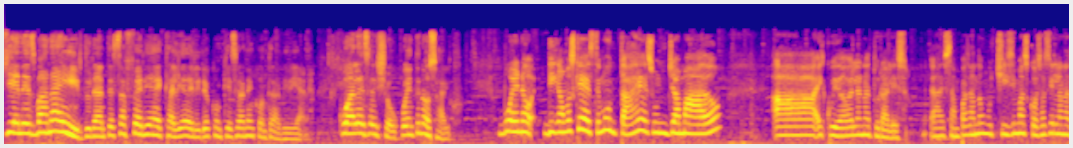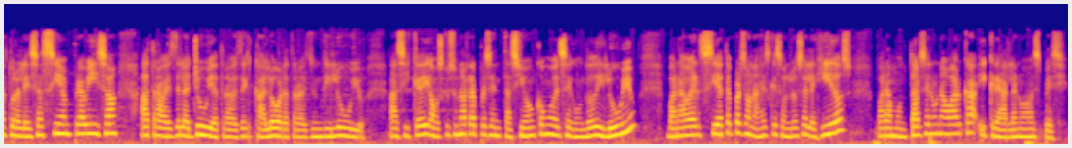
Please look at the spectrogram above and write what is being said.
¿quiénes van a ir durante esta feria de Cali de Delirio? ¿Con qué se van a encontrar, Viviana? ¿Cuál es el show? Cuéntenos algo. Bueno, digamos que este montaje es un llamado al cuidado de la naturaleza. Ah, Están pasando muchísimas cosas y la naturaleza siempre avisa a través de la lluvia, a través del calor, a través de un diluvio. Así que digamos que es una representación como del segundo diluvio. Van a haber siete personajes que son los elegidos para montarse en una barca y crear la nueva especie.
